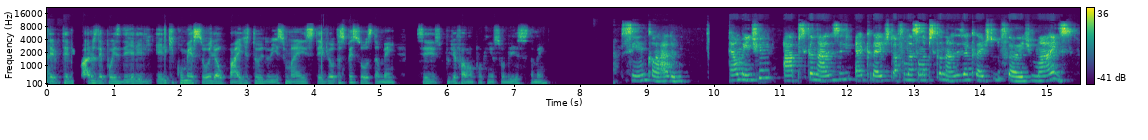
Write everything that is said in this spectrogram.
Teve, teve, vários depois dele. Ele, ele que começou, ele é o pai de tudo isso, mas teve outras pessoas também. Você podia falar um pouquinho sobre isso também? Sim, claro. Realmente, a psicanálise é crédito, a fundação da psicanálise é crédito do Freud, mas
